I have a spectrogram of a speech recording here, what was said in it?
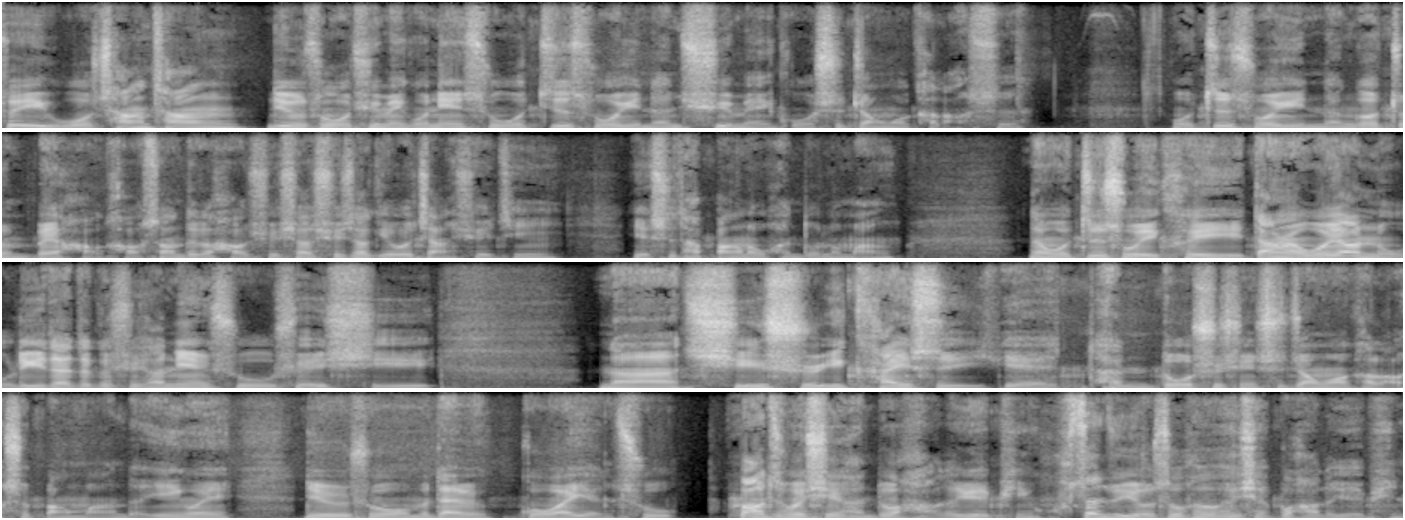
所以我常常，例如说我去美国念书，我之所以能去美国是 John Walker 老师，我之所以能够准备好考上这个好学校，学校给我奖学金，也是他帮了我很多的忙。那我之所以可以，当然我要努力在这个学校念书学习。那其实一开始也很多事情是 John Walker 老师帮忙的，因为例如说我们在国外演出。报纸会写很多好的乐评，甚至有时候会会写不好的乐评。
